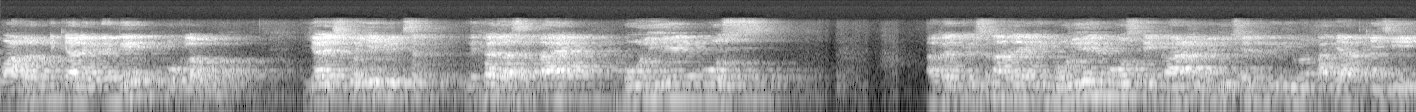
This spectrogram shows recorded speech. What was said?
वहाँ पर अपने क्या लिख देंगे? खोखला गोला या इसको ये भी लिख सक, लिखा जा सकता है गोलीय कोष अगर क्वेश्चन आ जाए कि गोलीय कोष के कारण विद्युत क्षेत्र की तीव्रता ज्ञात कीजिए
